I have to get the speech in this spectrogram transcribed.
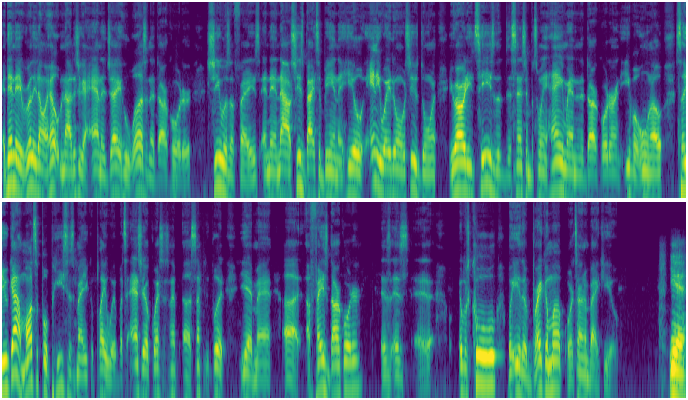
and then they really don't help now that you got Anna Jay, who was in the Dark Order, she was a phase, and then now she's back to being a heel anyway, doing what she was doing. You already teased the dissension between Hangman and the Dark Order and Evil Uno, so you got multiple pieces, man, you could play with. But to answer your question, uh, simply put, yeah, man, uh, a face Dark Order is is uh, it was cool, but either break them up or turn them back heel. Yeah,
